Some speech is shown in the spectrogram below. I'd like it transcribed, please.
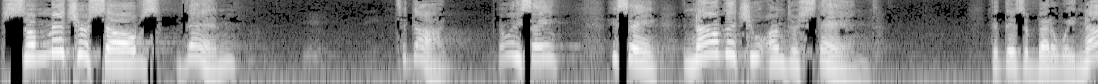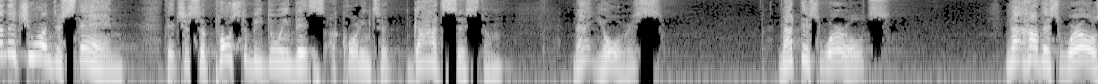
Submit yourselves then to God. You know what he's saying? He's saying, Now that you understand that there's a better way, now that you understand that you're supposed to be doing this according to God's system, not yours, not this world's, not how this world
